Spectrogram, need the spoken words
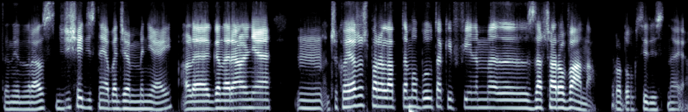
ten jeden raz. Dzisiaj Disneya będzie mniej, ale generalnie Mm, czy kojarzysz parę lat temu był taki film e, Zaczarowana produkcji Disneya?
